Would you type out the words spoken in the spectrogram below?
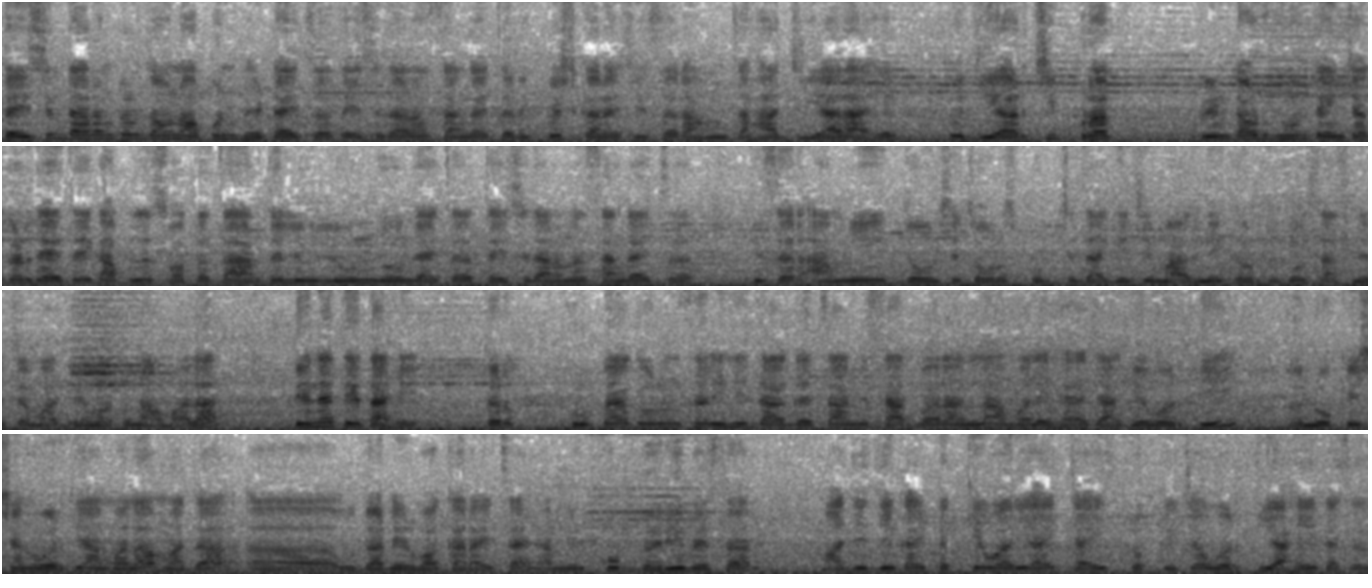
तहसीलदारांकडे जाऊन आपण भेटायचं तहसीलदारांना सांगायचं रिक्वेस्ट करायची सर आमचा हा जी आर आहे तो जी आरची प्रत प्रिंटआउट घेऊन त्यांच्याकडे द्यायचं एक आपलं स्वतःचा अर्ज लिहून लिहून घेऊन जायचं. तहसीलदारांना सांगायचं की सर आम्ही दोनशे चौरस फूटच्या जागेची मागणी करतो तो शासनाच्या माध्यमातून आम्हाला देण्यात येत आहे. तर कृपया करून सर ही जागेचा आम्ही सात बारा आणला. आम्हाला ह्या जागेवरती लोकेशनवरती आम्हाला माझा उदरनिर्वाह करायचा आहे. आम्ही खूप गरीब आहे सर. माझी जे काही टक्केवारी आहे चाळीस टक्केच्या वरती आहे. त्याचं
